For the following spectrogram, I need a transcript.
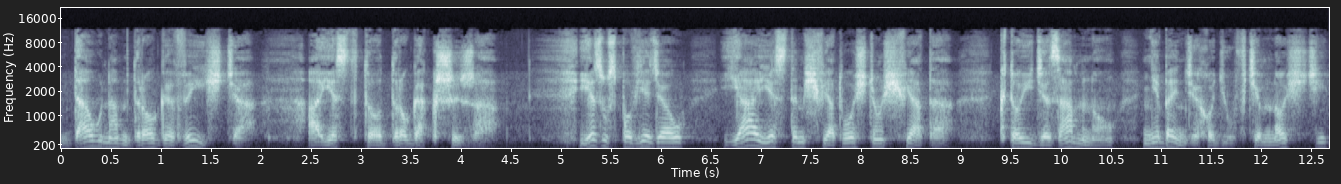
dał nam drogę wyjścia, a jest to droga krzyża. Jezus powiedział: Ja jestem światłością świata. Kto idzie za mną, nie będzie chodził w ciemności,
